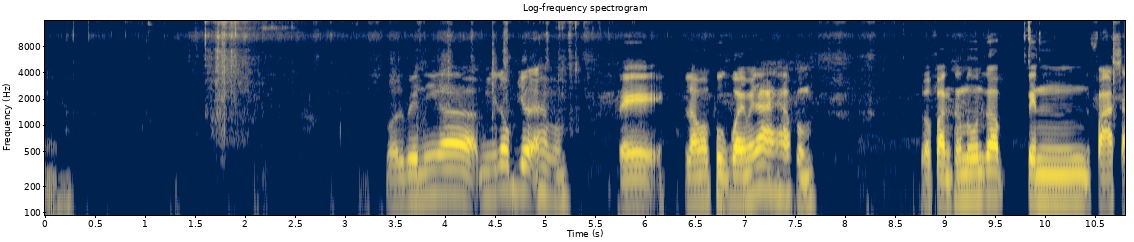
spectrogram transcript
นี่ครับบริเวณนี้ก็มีร่มเยอะครับผม แต่เรามาปลูกใบไม่ได้ครับ ผมก็ฝั่งทางนู้นก็เป็นฟ้าใส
